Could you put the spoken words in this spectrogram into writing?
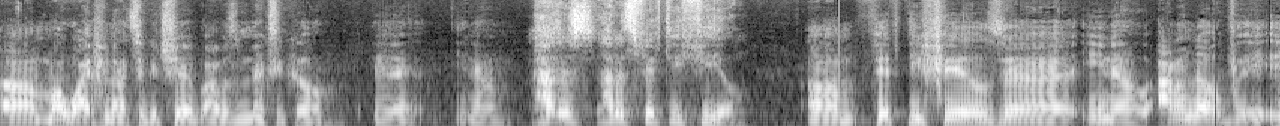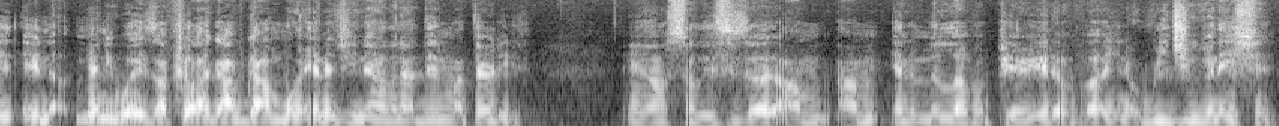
Um, my wife and I took a trip. I was in Mexico. Yeah, you know. How does how does 50 feel? Um, 50 feels, uh, you know, I don't know. In, in many ways, I feel like I've got more energy now than I did in my 30s. You know, so this is a, I'm, I'm in the middle of a period of, uh, you know, rejuvenation.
